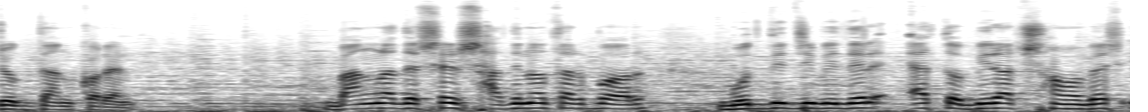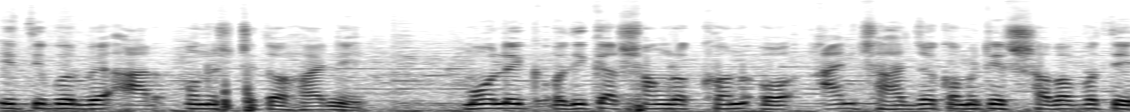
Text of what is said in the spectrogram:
যোগদান করেন। বাংলাদেশের স্বাধীনতার পর বুদ্ধিজীবীদের এত বিরাট সমাবেশ ইতিপূর্বে আর অনুষ্ঠিত হয়নি। মৌলিক অধিকার সংরক্ষণ ও আইন সাহায্য কমিটির সভাপতি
